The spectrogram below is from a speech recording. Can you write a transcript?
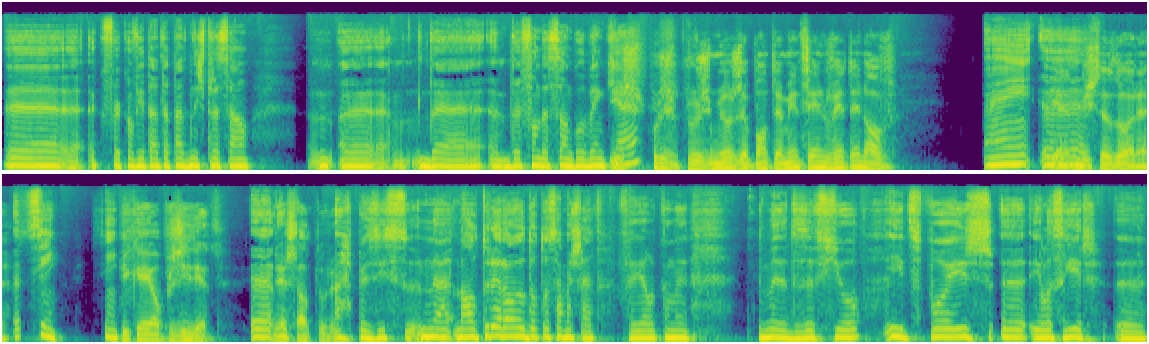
que foi convidada para a administração da, da Fundação Gulbenkian. Isso, por os meus apontamentos, é em 99. Em, e é administradora. Sim, sim. E quem é o presidente? Uh, nessa altura? Ah, pois isso, na, na altura era o Dr. Sá Machado. Foi ele que me, que me desafiou e depois uh, ele a seguir uh,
